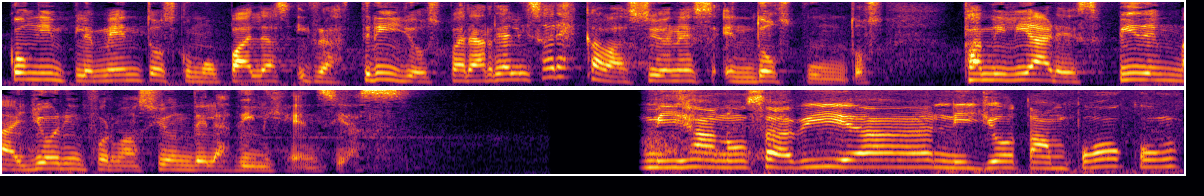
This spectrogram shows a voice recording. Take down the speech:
con implementos como palas y rastrillos para realizar excavaciones en dos puntos. Familiares piden mayor información de las diligencias. Mi hija no sabía, ni yo tampoco.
